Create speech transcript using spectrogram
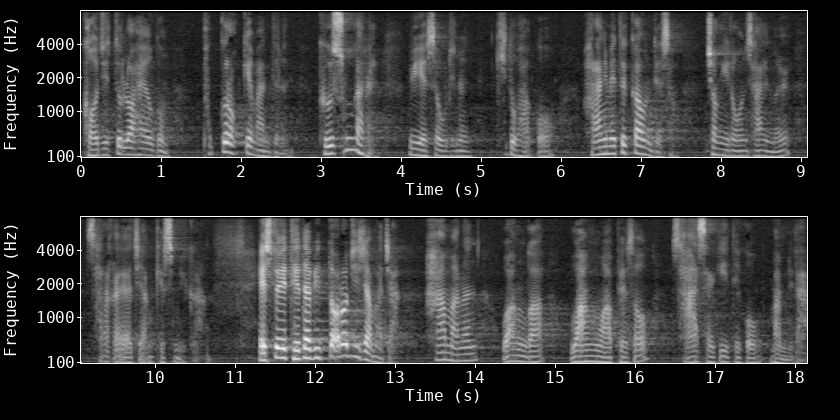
거짓들로 하여금 부끄럽게 만드는 그 순간을 위해서 우리는 기도하고 하나님의 뜻 가운데서 정의로운 삶을 살아가야 하지 않겠습니까? 에스더의 대답이 떨어지자마자 하만은 왕과 왕후 앞에서 사색이 되고 맙니다.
